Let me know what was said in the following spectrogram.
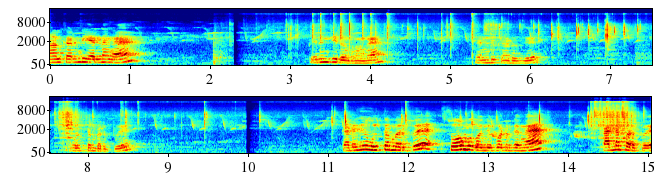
நாலு கரண்டி எண்ணெய்ங்க. பெருஞ்சீரகங்க. ரெண்டு கடுகு. உளுத்தம்பருப்பு. கடுகு உளுத்தம்பருப்பு சோம்பு கொஞ்சம் போட்டிருக்கேங்க. கடலைப்பருப்பு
